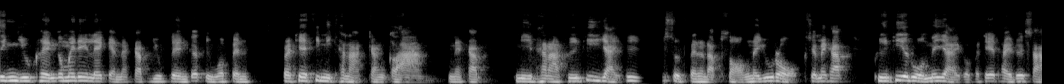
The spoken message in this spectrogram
ริง ๆ ยูเครนก็ไม่ได้เล็กอะนะครับยูเครนก็ถือว่าเป็นประเทศที่มีขนาดกลางๆนะครับ มีขนาดพื้นที่ใหญ่ที่สุดเป็นอันดับสองในยุโรปใช่ไหมครับพื้นที่รวมไม่ใหญ่กว่าประเทศไทยด้วยซ้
